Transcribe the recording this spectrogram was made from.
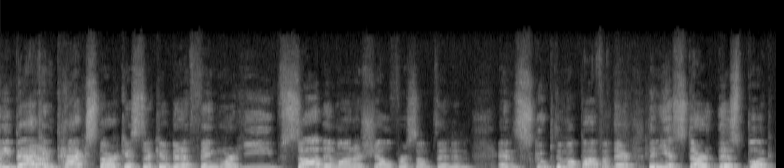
maybe back Yeah. in Pax Tharkas, there could have been a thing where he saw them on a shelf or something and and scooped them up off of there. Then you start this book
